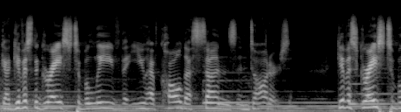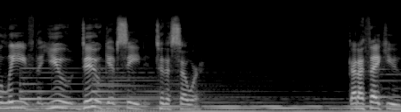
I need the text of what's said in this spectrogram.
God, give us the grace to believe that you have called us sons and daughters. Give us grace to believe that you do give seed to the sower. God, I thank you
